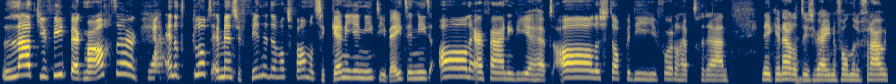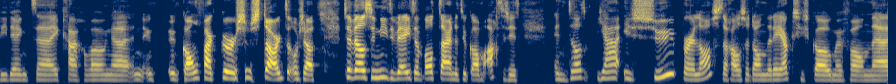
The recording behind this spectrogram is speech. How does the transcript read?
laat je feedback maar achter. Ja. En dat klopt. En mensen vinden er wat van, want ze kennen je niet. Die weten niet alle ervaring die je hebt. Alle stappen die je hiervoor al hebt gedaan. Denk je, nou, dat is weer een of andere vrouw die denkt... ik ga gewoon een, een, een Canva-cursus starten of zo. Terwijl ze niet weten wat daar natuurlijk allemaal achter zit. En dat ja, is super lastig als er dan de reacties komen van... eh,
